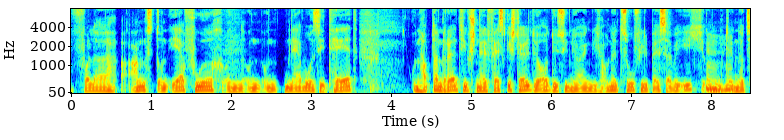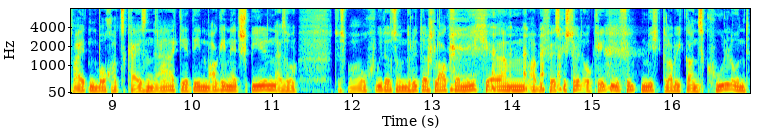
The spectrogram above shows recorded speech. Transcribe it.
voller Angst und Ehrfurcht und, und, und Nervosität und habe dann relativ schnell festgestellt, ja, die sind ja eigentlich auch nicht so viel besser wie ich. Und mhm. in der zweiten Woche hat es geheißen, ah, den mag ich nicht spielen. Also das war auch wieder so ein Ritterschlag für mich. ähm, habe ich festgestellt, okay, die finden mich, glaube ich, ganz cool und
